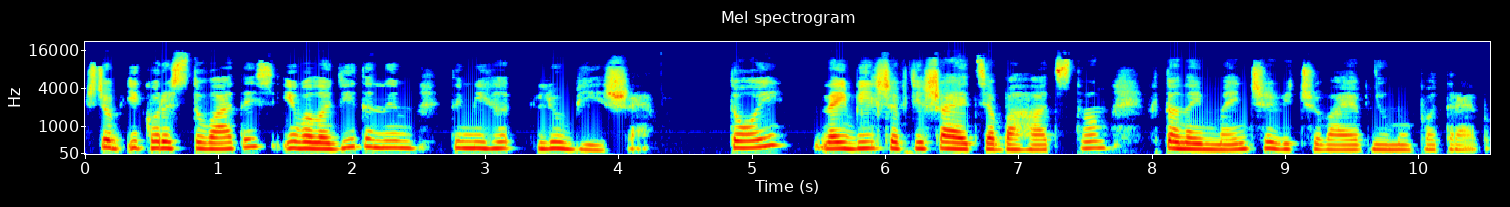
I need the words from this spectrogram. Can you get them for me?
щоб і користуватись, і володіти ним ти міг любіше. Той найбільше втішається багатством, хто найменше відчуває в ньому потребу.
